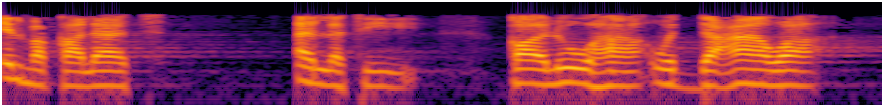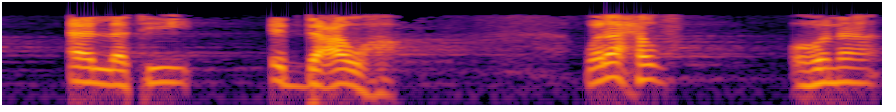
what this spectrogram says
المقالات التي قالوها والدعاوى التي ادعوها. ولاحظ هنا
